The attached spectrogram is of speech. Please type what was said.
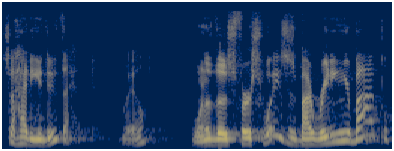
So, how do you do that? Well, one of those first ways is by reading your Bible,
